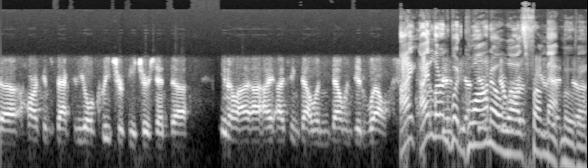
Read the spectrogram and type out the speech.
uh, harkens back to the old creature features and. uh you know, I, I I think that one that one did well. I, I learned what Yeah, there- guano there were was from few that movie. uh,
